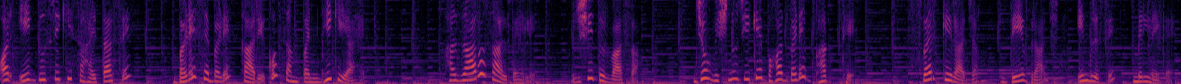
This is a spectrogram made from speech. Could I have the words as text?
और एक दूसरे की सहायता से बड़े से बड़े कार्य को संपन्न भी किया है। हज़ारों साल पहले ऋषि दुर्वासा, जो विष्णु जी के बहुत बड़े भक्त थे, स्वर्ग के राजा देवराज इंद्र से मिलने गए।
